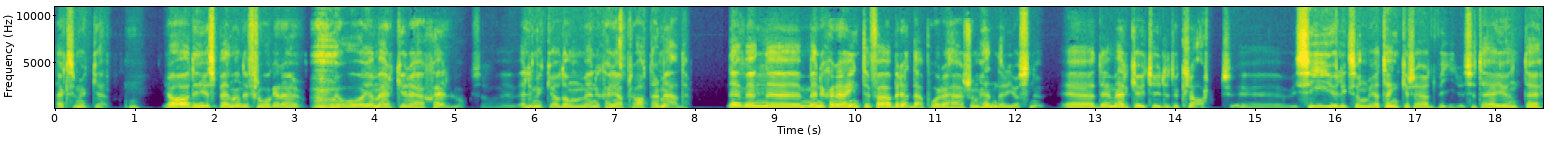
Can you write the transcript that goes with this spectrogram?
Tack så mycket. Ja, det är en spännande fråga där och jag märker det här själv också. Väldigt mycket av de människor jag pratar med. Nej, men äh, människor är inte förberedda på det här som händer just nu. Äh, det märker jag ju tydligt och klart. Äh, vi ser ju liksom, jag tänker så här att viruset är ju inte,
